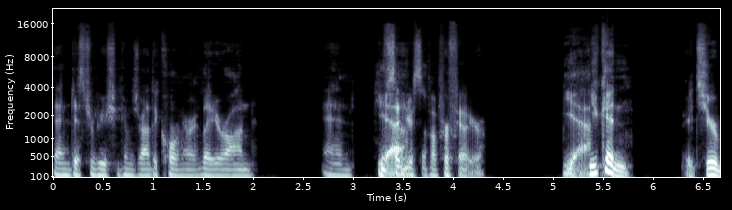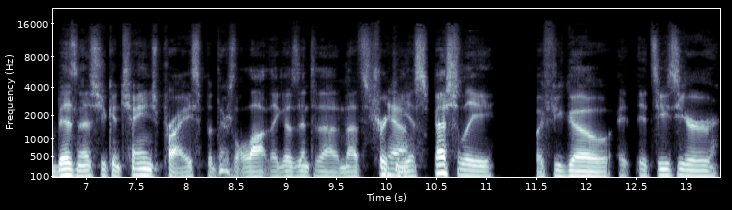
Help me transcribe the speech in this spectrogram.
then distribution comes around the corner later on, and you yeah. set yourself up for failure. Yeah, you can it's your business. You can change price, but there's a lot that goes into that. And that's tricky, yeah. especially if you go, it, it's easier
